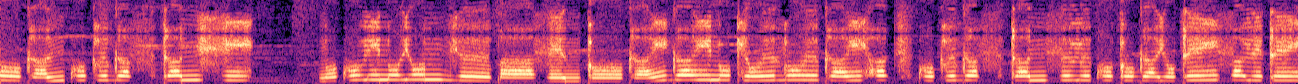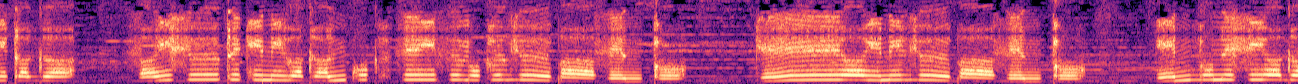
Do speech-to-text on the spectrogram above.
60%を韓国が負担し、残りの40%を海外の共同開発国が負担することが予定されていたが、最終的には韓国政府60%、KAI20%、インドネシアが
